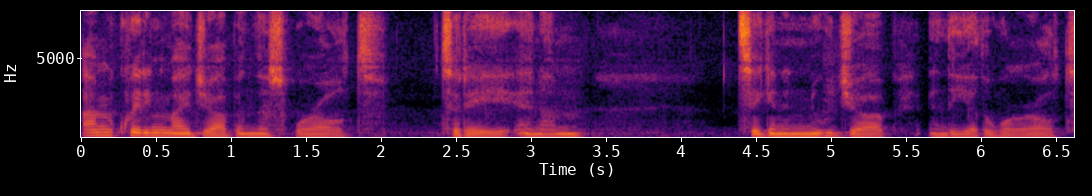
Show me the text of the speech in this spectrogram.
I'm quitting my job in this world today and I'm taking a new job in the other world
